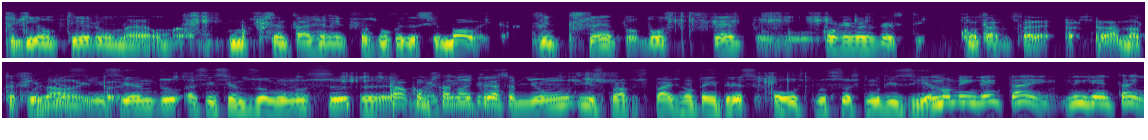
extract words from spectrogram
podiam ter uma, uma, uma porcentagem nem que fosse uma coisa simbólica, 20% ou 12% ou qualquer coisa desse tipo contado para, para, a nota final. Porque assim, para... sendo, assim sendo, os alunos uh, Tal como não está, não interessa nenhum e os próprios pais não têm interesse, ou os professores, como dizia. Não, ninguém tem, ninguém tem.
